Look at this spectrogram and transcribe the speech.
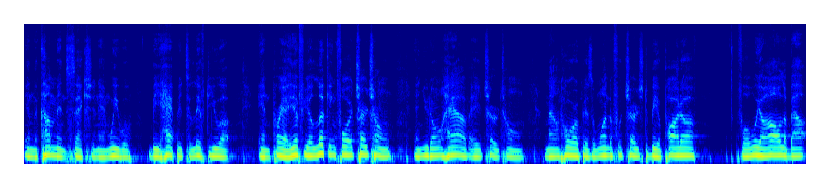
in the comments section, and we will be happy to lift you up in prayer. If you're looking for a church home and you don't have a church home, Mount Horeb is a wonderful church to be a part of, for we are all about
